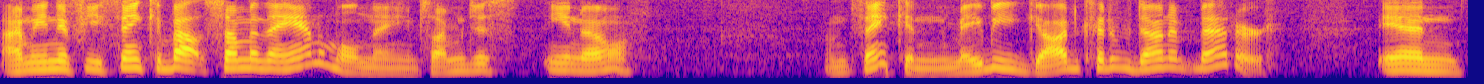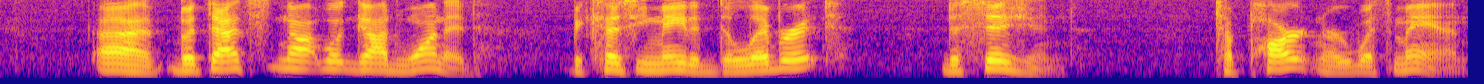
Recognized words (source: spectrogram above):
I mean, if you think about some of the animal names, I'm just, you know, I'm thinking maybe God could have done it better. And, uh, but that's not what God wanted because he made a deliberate decision to partner with man.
